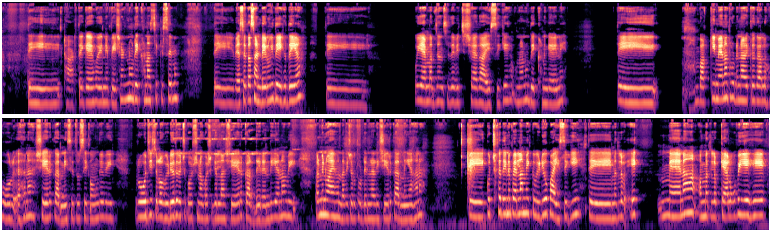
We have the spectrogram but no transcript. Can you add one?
ਤੇ ਠਾਠ ਤੇ ਗਏ ਹੋਏ ਨੇ ਪੇਸ਼ੈਂਟ ਨੂੰ ਦੇਖਣਾ ਸੀ ਕਿਸੇ ਨੂੰ। ਤੇ ਵੈਸੇ ਤਾਂ ਸੰਡੇ ਨੂੰ ਹੀ ਦੇਖਦੇ ਆ, ਤੇ ਕੋਈ ਐਮਰਜੈਂਸੀ ਦੇ ਵਿੱਚ ਸ਼ਾਇਦ ਆਏ ਸੀਗੇ, ਉਹਨਾਂ ਨੂੰ ਦੇਖਣ ਗਏ ਨੇ। ਤੇ ਬਾਕੀ ਮੈਂ ਨਾ ਤੁਹਾਡੇ ਨਾਲ ਇੱਕ ਗੱਲ ਹੋਰ ਹੈ ਨਾ ਸ਼ੇਅਰ ਕਰਨੀ ਸੀ, ਤੁਸੀਂ ਕਹੋਗੇ ਵੀ ਰੋਜ਼ ਹੀ ਚਲੋ ਵੀਡੀਓ ਦੇ ਵਿੱਚ ਕੁਛ ਨਾ ਕੁਛ ਗੱਲਾਂ ਸ਼ੇਅਰ ਕਰਦੇ ਰਹਿੰਦੀ ਆ ਨਾ ਵੀ, ਪਰ ਮੈਨੂੰ ਐ ਹੁੰਦਾ ਵੀ ਚਲੋ ਤੁਹਾਡੇ ਨਾਲ ਹੀ ਸ਼ੇਅਰ ਕਰਨੀ ਆ ਹਨਾ। ਤੇ ਕੁਝ ਕੁ ਦਿਨ ਪਹਿਲਾਂ ਮੈਂ ਇੱਕ ਵੀਡੀਓ ਪਾਈ ਸੀਗੀ ਤੇ ਮਤਲਬ ਇੱਕ ਮੈਂ ਨਾ, ਮਤਲਬ ਕਹਿ ਲਓ ਵੀ ਇਹ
